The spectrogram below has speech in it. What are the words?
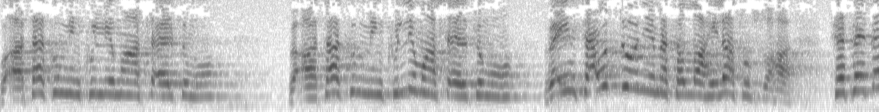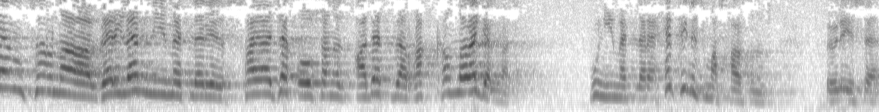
Ve atakum min kulli ma seeltumu ve atakum min kulli ma seeltumu ve in teuddu nimetallahi la tuhsuha tepeden tırnağa verilen nimetleri sayacak olsanız adet ve rakamlara gelmez. Bu nimetlere hepiniz mazharsınız. Öyleyse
